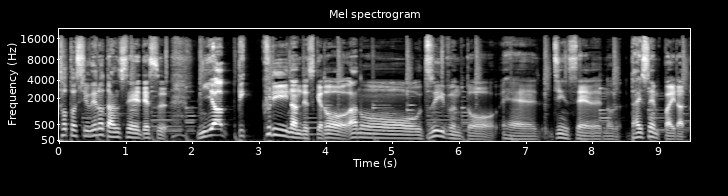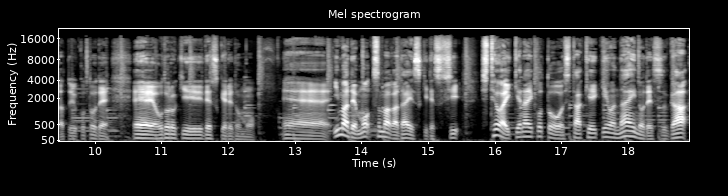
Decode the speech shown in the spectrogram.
と年上の男性です。いや、びっくりなんですけど、あのー、随分と、えー人生の大先輩だったということで、えー驚きですけれども、えー今でも妻が大好きですし、してはいけないことをした経験はないのですが、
